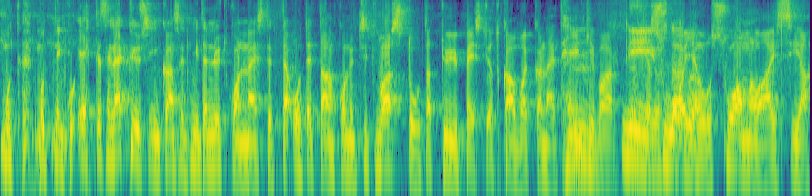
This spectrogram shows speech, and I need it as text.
Mutta mut, niin ehkä se näkyy siinä kanssa, että mitä nyt kun on näistä, että otetaanko nyt sit vastuuta tyypeistä, jotka on vaikka näitä henkivartijoita mm, niin, ja suojellut suomalaisia,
